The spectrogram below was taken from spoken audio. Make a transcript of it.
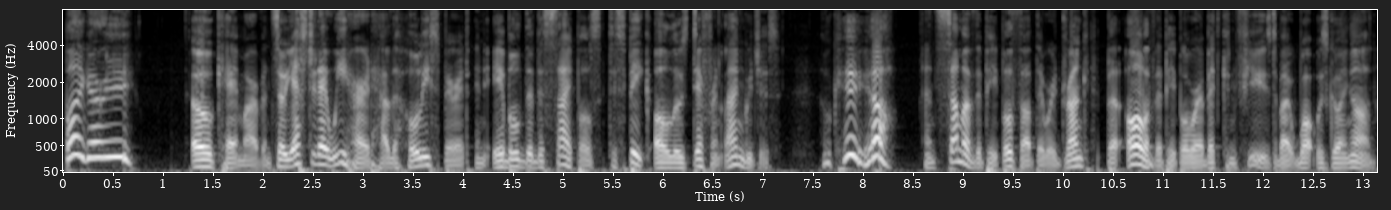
Bye, Gary. Okay, Marvin. So yesterday we heard how the Holy Spirit enabled the disciples to speak all those different languages. Okay, yeah. And some of the people thought they were drunk, but all of the people were a bit confused about what was going on.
